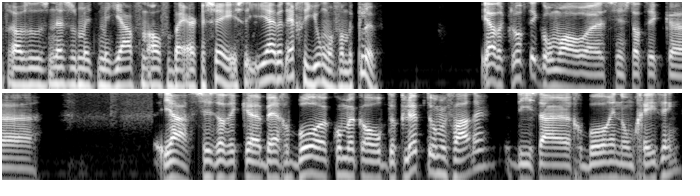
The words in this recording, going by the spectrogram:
trouwens dat is net zoals met, met Jaap van Alphen bij RKC, is dat jij bent echt een jongen van de club. Ja, dat klopt. Ik kom al sinds dat ik Ja, sinds dat ik ben geboren kom ik al op de club door mijn vader. Die is daar geboren in de omgeving,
